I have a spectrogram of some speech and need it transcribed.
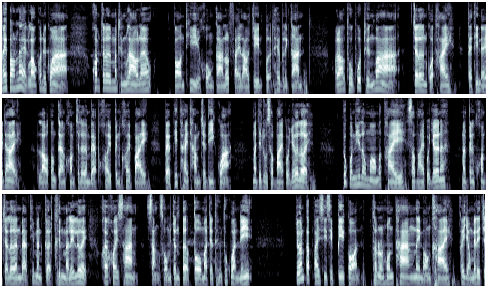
ในตอนแรกเราก็นึกว่า ความเจริญมาถึงลาวแล้ว ตอนที่โครงการรถไฟลาวจีนเปิดให้บริการ เราถูกพูดถึงว่าเจริญกว่าไทย แต่ที่ไหนได้ เราต้องการความเจริญแบบค่อยเป็นค่อยไป แบบที่ไทยทำจะดีกว่า มันจะดูสบายกว่าเยอะเลย ทุกวันนี้เรามองว่าไทยสบายกว่าเยอะนะมันเป็นความเจริญแบบที่มันเกิดขึ้นมาเรื่อยๆ ค่อยๆ สร้างสั่งสมจนเติบโตมาจนถึงทุกวันนี้ ย้อนกลับไป 40 ปีก่อน ถนนหนทางในหนองคายก็ยังไม่ได้เจ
